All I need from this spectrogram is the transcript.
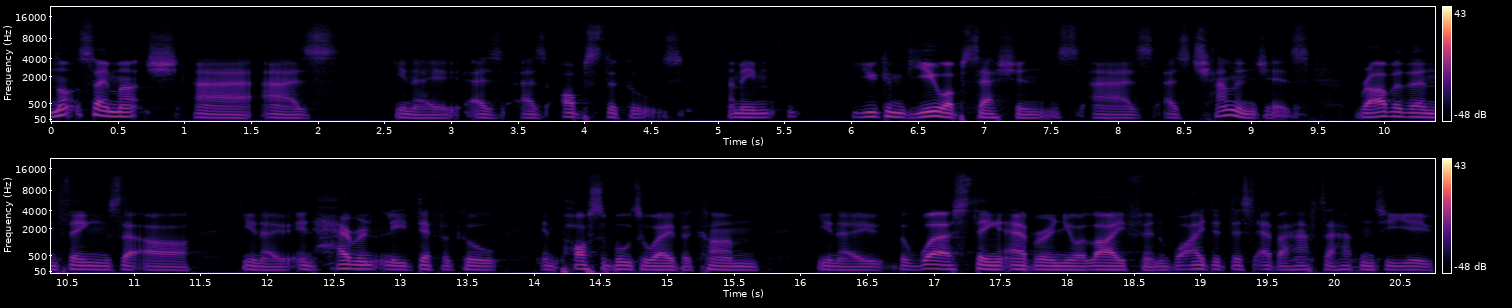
not so much uh, as you know as as obstacles. I mean, you can view obsessions as as challenges rather than things that are you know inherently difficult, impossible to overcome you know, the worst thing ever in your life and why did this ever have to happen to you?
